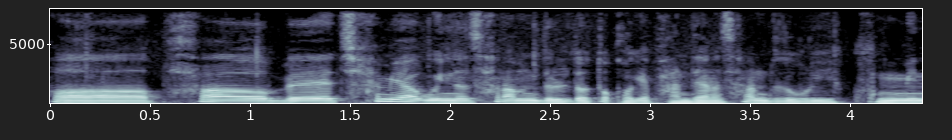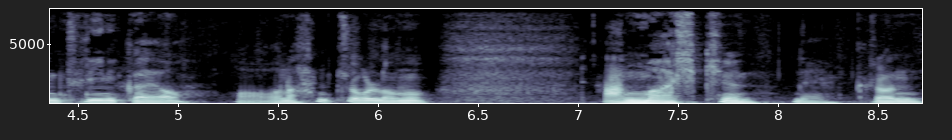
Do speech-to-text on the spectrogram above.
어, 파업에 참여하고 있는 사람들도 또 거기에 반대하는 사람들도 우리 국민들이니까요. 어, 어느 한쪽을 너무 악마시키는 네, 그런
